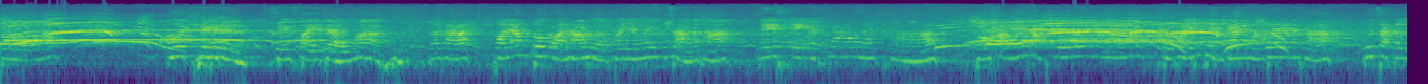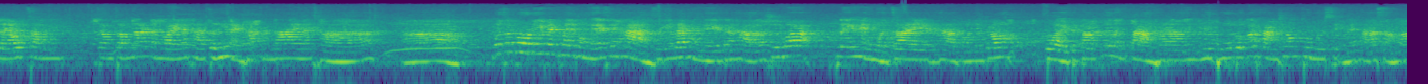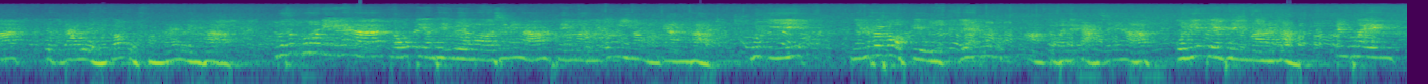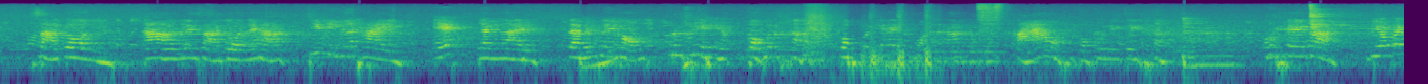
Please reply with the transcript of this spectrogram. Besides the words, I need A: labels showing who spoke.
A: ขอโอเคเสียงใสแจ๋วมากนะคะ ขอแนะนำตัวก่อนนะคะเผื่อใครยังไม่รู้จักนะคะเลสเอฟเก้านะคะ ขอฟังให้ขับตัวด้วยนะขอใครที่เห็นกันวันแรกนะคะ รู้จักกันแล้วจำจำจำหน้ากันไว้นะคะเจอที่ไหนทักกันได้นะคะอ่าเมื่อสักครู่นี้เป็นเพลงของเนสเลยค่ะซิงเกิลแรกของเนสนะคะชื่อว่าเพลงแห่งหัวใจค่ะ ตอนนี้ก็ปล่อยไปตามคลื่นต่างๆทาง YouTube แล้วก็ทางช่อง True Music นะคะ สามารถกดดาวน์โหลดแล้วก็กดฟังได้เลยค่ะ เมื่อสักครู่นี้นะคะเขาเตรียมเพลงเร็วมาแล้วใช่ไหมคะ เพลงมันนี่ก็มีมาเหมือนกันค่ะ เมื่อกี้ยังไม่ค่อยเข้ากับฟิลเล่นกับอ่ากับบรรยากาศใช่ไหมคะ วันนี้เตรียมเพลงมาค่ะ เป็นเพลงสากลอ่าเป็นเพลงสากลนะคะ ที่มีเนื้อไทย เอ๊ะยังไง แต่เป็นเพลงของรุ่นพี่เอฟขอบคุณค่ะ ขอบคุณที่ให้สปอร์ตนะคะอ้าวขอบคุณจริงๆค่ะ โอเคค่ะ เดี๋ยวไป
